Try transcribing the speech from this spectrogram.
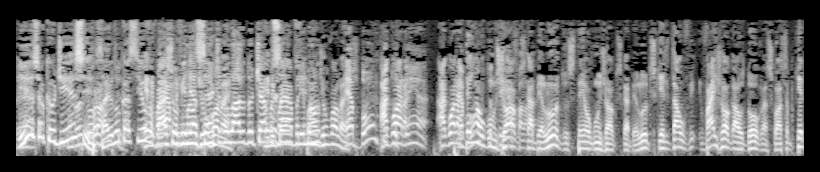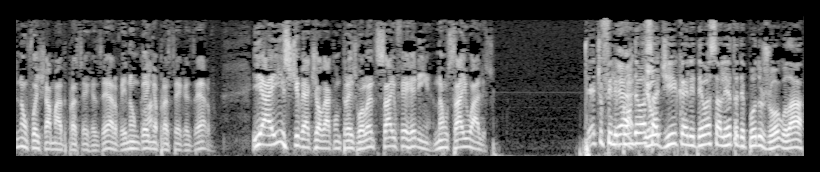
Isso é o que eu disse. Pronto. Sai o Lucas Silva, Ele vai baixa o de um Vilhaçante do volante. lado do Thiago Ele Santos. vai abrir mão de um volante. É bom que agora, tenha- agora é tem alguns jogos cabeludos, tem alguns jogos cabeludos que ele tá, vai jogar o Douglas Costa, porque ele não foi chamado para ser reserva e não ganha para ser reserva. E aí, se tiver que jogar com três volantes, sai o Ferreirinha, não sai o Alisson. Gente, o Filipão É, deu essa eu- dica, ele deu essa letra depois do jogo lá.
